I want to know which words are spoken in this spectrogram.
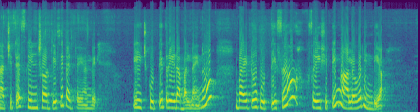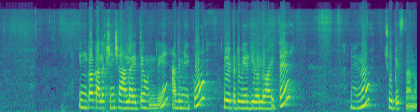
నచ్చితే స్క్రీన్ షాట్ తీసి పెట్టేయండి. Each kurti three double nine buy two kurtis free shipping all over India ఇంకా కలెక్షన్ చాలా అయితే ఉంది. అది మీకు రేపటి వీడియోలో అయితే నేను చూపిస్తాను.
